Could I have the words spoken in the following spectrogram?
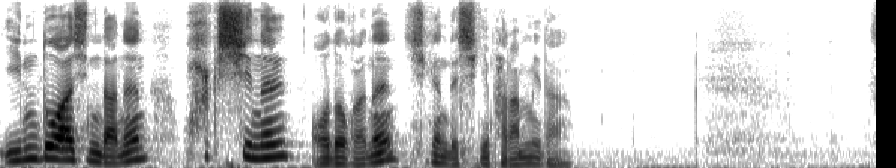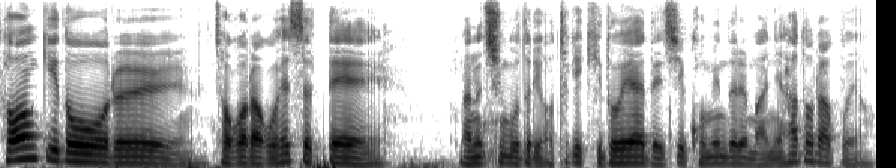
인도하신다는 확신을 얻어가는 시간 되시기 바랍니다. 서원 기도를 적어라고 했을 때 많은 친구들이 어떻게 기도해야 되지 고민들을 많이 하더라고요.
